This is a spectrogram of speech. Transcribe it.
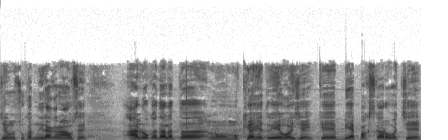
જેનું સુખદ નિરાકરણ આવશે. આ લોક અદાલતનું મુખ્ય હેતુ એ હોય છે કે બે પક્ષકારો વચ્ચે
